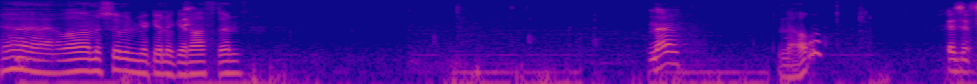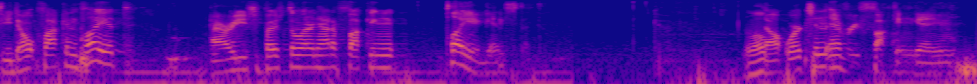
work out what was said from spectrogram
Uh, well, I'm assuming you're gonna get off then. No. No? Because if you don't fucking play it, how are you supposed to learn how to fucking play against it? Well, Now it works in every fucking game.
